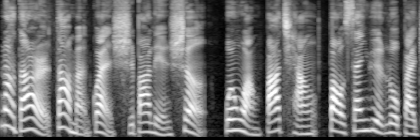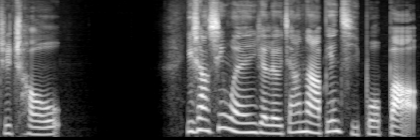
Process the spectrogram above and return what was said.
纳达尔大满贯十八连胜，温网八强报三月落败之仇。以上新闻由刘嘉娜编辑播报。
